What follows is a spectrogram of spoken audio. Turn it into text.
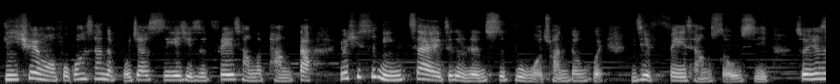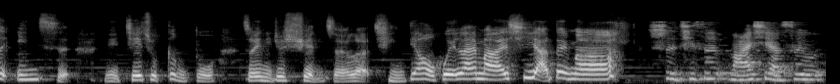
的确哦，佛光山的佛教事业其实非常的庞大，尤其是您在这个人事部或传灯会，你自己非常熟悉，所以就是因此你接触更多，所以你就选择了请调回来马来西亚，对吗？是，其实马来西亚是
